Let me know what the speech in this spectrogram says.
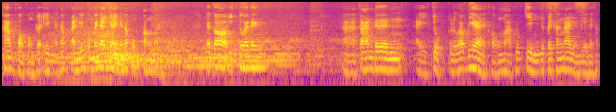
ข้ามเผาของตัวเองนะครับ อันนี้ผมไม่แน่ใจนะครับผมฟังมาแล้วก็อีกตัวหนึ่ง การเดินไอจุกหรือว่าเบี้ยของหมากรุกจีนจะไปข้างหน้าอย่างเดียวนะครับ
